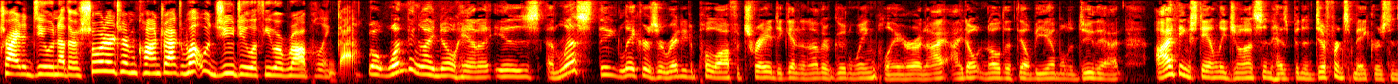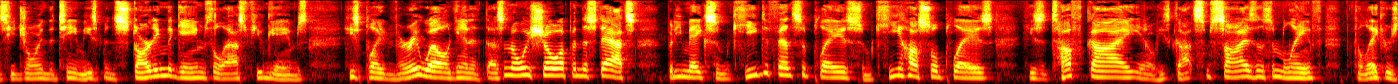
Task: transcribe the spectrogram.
try to do another shorter-term contract? What would you do if you were Rob Pelinka? Well, one thing I know, Hannah, is unless the Lakers are ready to pull off a trade to get another good wing player, and I, I don't know that they'll be able to do that, I think Stanley Johnson has been a difference maker since he joined the team. He's been starting the games the last few games. He's played very well. Again, it doesn't always show up in the stats, but he makes some key defensive plays, some key hustle plays. He's a tough guy. You know, he's got some size and some length that the Lakers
